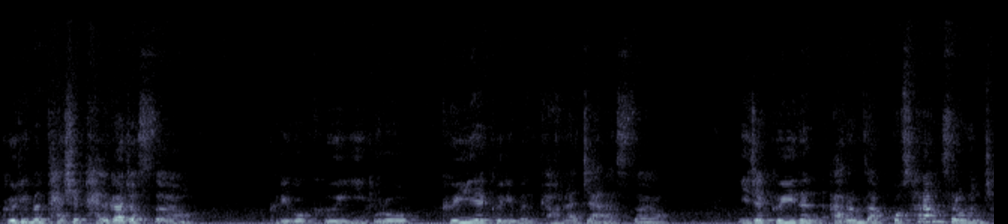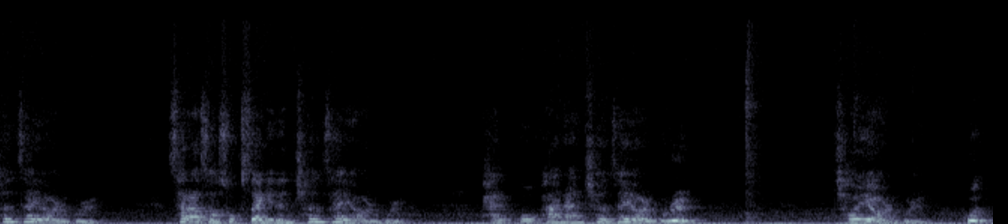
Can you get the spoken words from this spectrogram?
그림은 다시 밝아졌어요. 그리고 그 이후로 그이의 그림은 변하지 않았어요. 이제 그이는 아름답고 사랑스러운 천사의 얼굴, 살아서 속삭이는 천사의 얼굴, 밝고 환한 천사의 얼굴을 저의 얼굴, 곧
